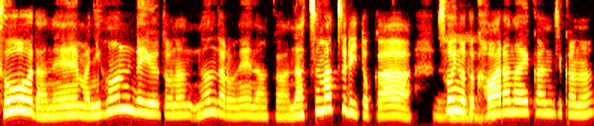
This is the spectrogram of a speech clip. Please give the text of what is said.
そうだね。まあ、日本で言うとなん、なんだろうね。なんか夏祭りとか、そういうのと変わらない感じかな？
